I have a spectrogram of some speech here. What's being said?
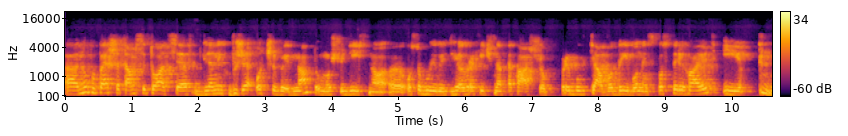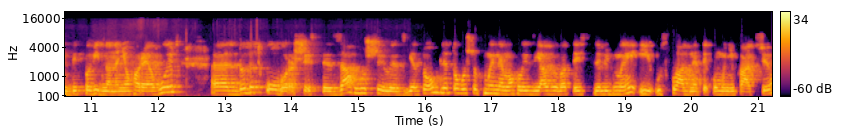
Е, Ну, по-перше, там ситуація для них вже очевидна, тому що дійсно е, особливість географічна така, що прибуття води вони спостерігають і відповідно на нього реагують. Е, Додатково рашисти заглушили зв'язок для того, щоб ми не могли зв'язуватись з людьми і ускладнити комунікацію.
